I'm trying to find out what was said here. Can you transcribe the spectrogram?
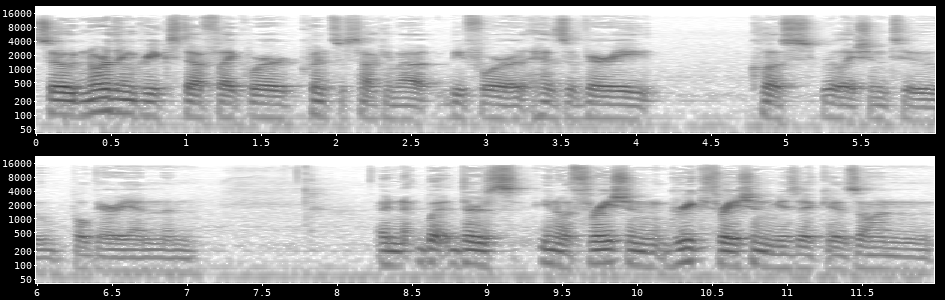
So northern Greek stuff, like where Quince was talking about before, has a very close relation to Bulgarian and and but there's you know Thracian Greek Thracian music is on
